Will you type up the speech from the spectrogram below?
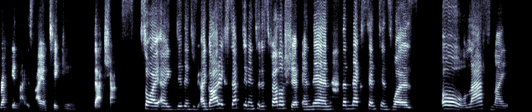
recognize I am taking that chance. So I, I did the interview. I got accepted into this fellowship. And then the next sentence was, oh, last night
